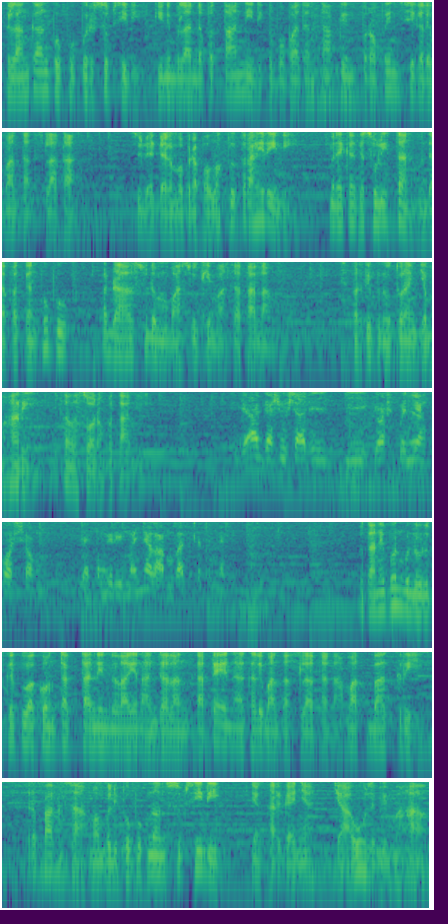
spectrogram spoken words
Kelangkaan pupuk bersubsidi kini melanda petani di Kabupaten Tapin, Provinsi Kalimantan Selatan. Sudah dalam beberapa waktu terakhir ini, mereka kesulitan mendapatkan pupuk padahal sudah memasuki masa tanam. Seperti penuturan jam hari salah seorang petani. Ya agak susah di, di kios yang kosong. Ya pengirimannya lambat katanya. Petani pun menurut Ketua Kontak Tani Nelayan Andalan KTNA Kalimantan Selatan Ahmad Bakri terpaksa membeli pupuk non-subsidi yang harganya jauh lebih mahal.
